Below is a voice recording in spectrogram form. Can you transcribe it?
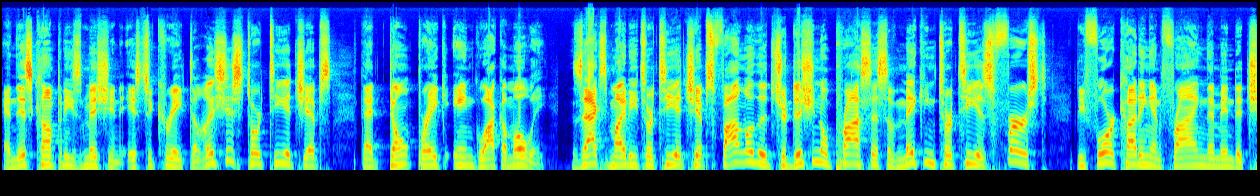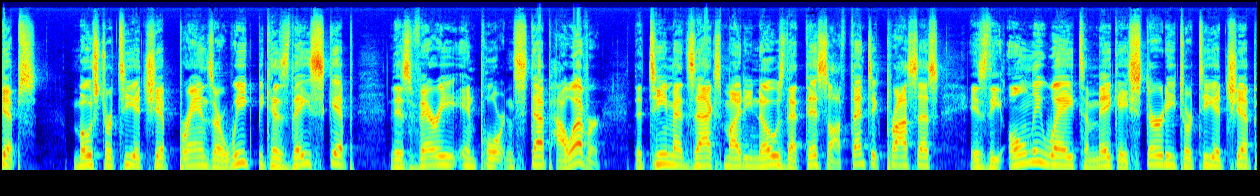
and this company's mission is to create delicious tortilla chips that don't break in guacamole. Zack's Mighty Tortilla Chips follow the traditional process of making tortillas first before cutting and frying them into chips. Most tortilla chip brands are weak because they skip this very important step. However, the team at Zack's Mighty knows that this authentic process is the only way to make a sturdy tortilla chip.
